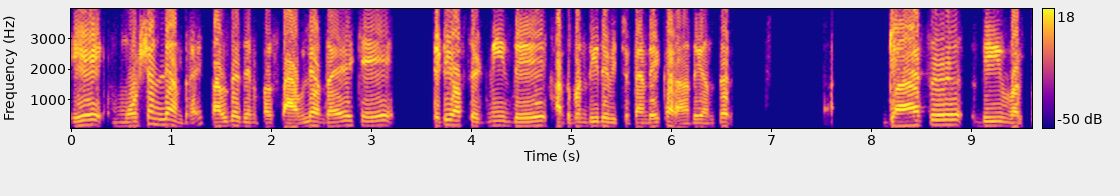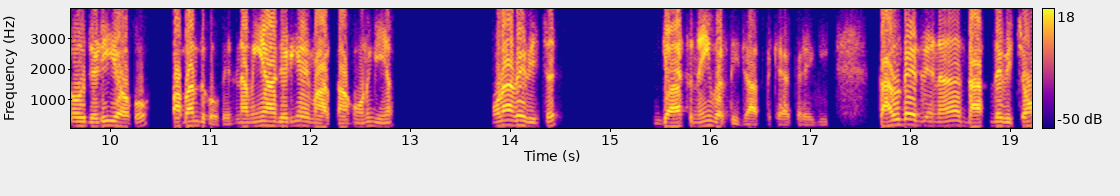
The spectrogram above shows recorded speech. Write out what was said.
ਇਹ ਮੋਸ਼ਨ ਲਿਆਂਦਾ ਹੈ ਕੱਲ ਦੇ ਦਿਨ ਪ੍ਰਸਤਾਵ ਲਿਆਂਦਾ ਹੈ ਕਿ ਸਿਟੀ ਆਫ ਸਿਡਨੀ ਦੇ ਹੱਦਬੰਦੀ ਦੇ ਵਿੱਚ ਪੈਂਦੇ ਘਰਾਂ ਦੇ ਅੰਦਰ ਗੈਸ ਦੀ ਵਰਤੋਂ ਜਿਹੜੀ ਆ ਉਹ ਪਾਬੰਦ ਹੋਵੇ। ਨਵੀਆਂ ਜਿਹੜੀਆਂ ਇਮਾਰਤਾਂ ਹੋਣਗੀਆਂ, ਉਹਨਾਂ ਦੇ ਵਿੱਚ ਗੈਸ ਨਹੀਂ ਵਰਤੀ ਜਾ ਸਕਿਆ ਕਰੇਗੀ। ਕੱਲ ਦੇ ਦਿਨ 10 ਦੇ ਵਿੱਚੋਂ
